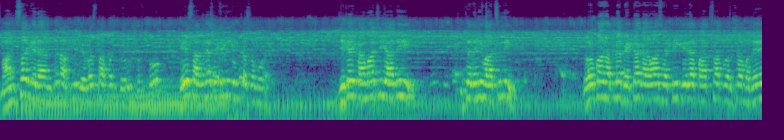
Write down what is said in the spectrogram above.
माणसं गेल्यानंतर आपली व्यवस्था आपण करू शकतो. हे सांगण्यासाठी मी तुमच्यासमोर आहे. जी काही कामाची यादी तिथे त्यांनी वाचली जवळपास आपल्या बेटा गावासाठी गेल्या पाच सात वर्षामध्ये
